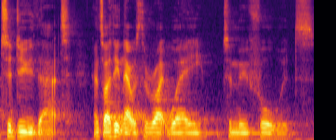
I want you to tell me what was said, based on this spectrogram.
to do that. And so I think that was the right way to move forwards.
